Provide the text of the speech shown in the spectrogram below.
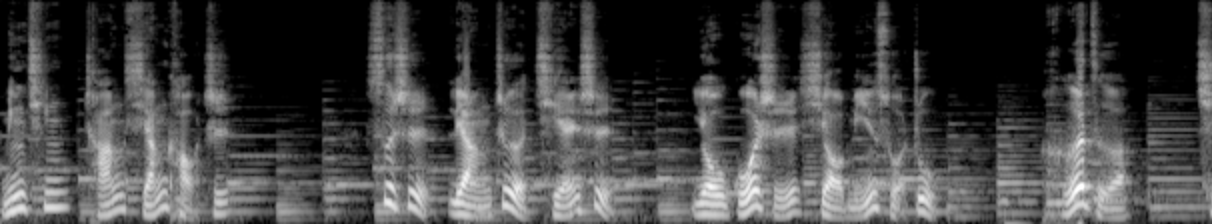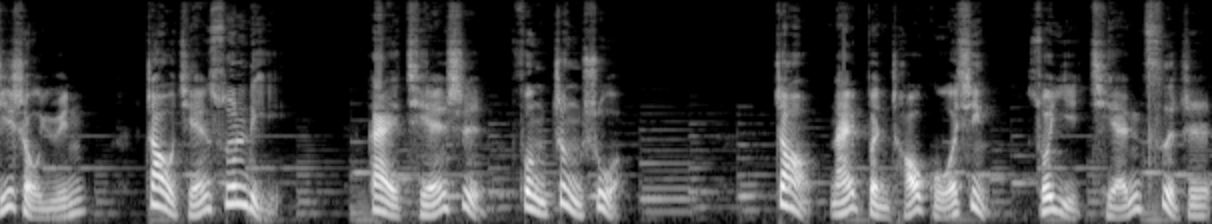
明清常详考之。四是两浙前世，有国史小民所著。何则？其首云：“赵钱孙李，盖前世奉正朔。赵乃本朝国姓，所以前次之。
